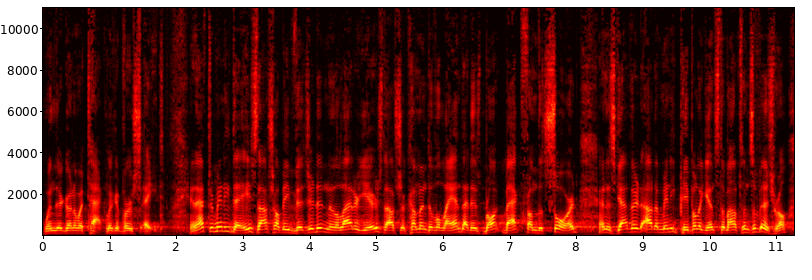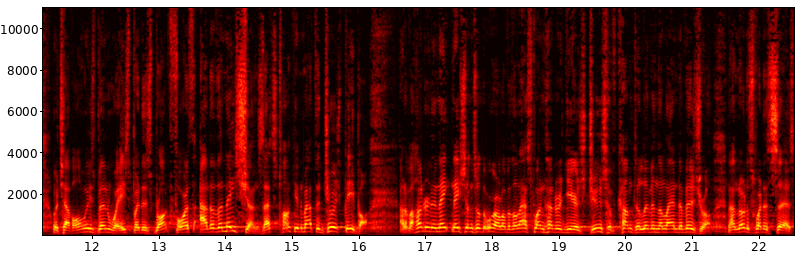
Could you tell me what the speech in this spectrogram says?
when they're going to attack. Look at verse 8. And after many days thou shalt be visited, in the latter years thou shalt come into the land that is brought back from the sword, and is gathered out of many people against the mountains of Israel, which have always been waste, but is brought forth out of the nations. That's talking about the Jewish people. Out of 108 nations of the world over the last 100 years, Jews have come to live in the land of Israel. Now notice what it says.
